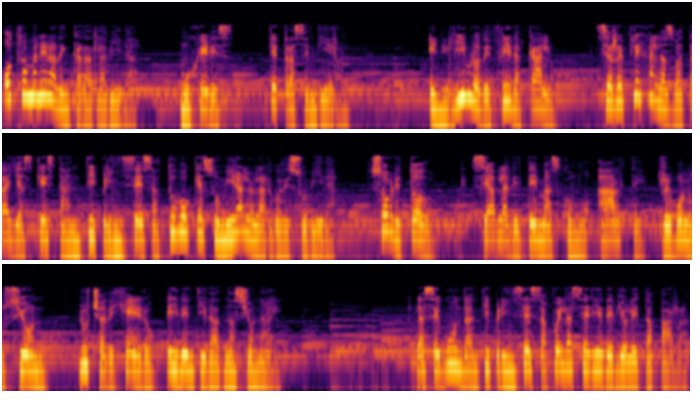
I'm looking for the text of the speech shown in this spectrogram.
otra manera de encarar la vida, mujeres que trascendieron. En el libro de Frida Kahlo se reflejan las batallas que esta antiprincesa tuvo que asumir a lo largo de su vida. Sobre todo, se habla de temas como arte, revolución, lucha de género e identidad nacional. La segunda antiprincesa fue la serie de Violeta Parra,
